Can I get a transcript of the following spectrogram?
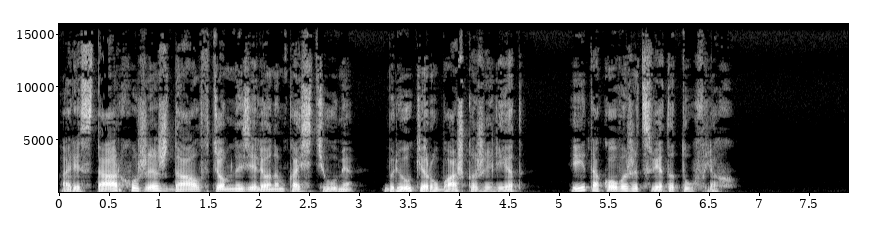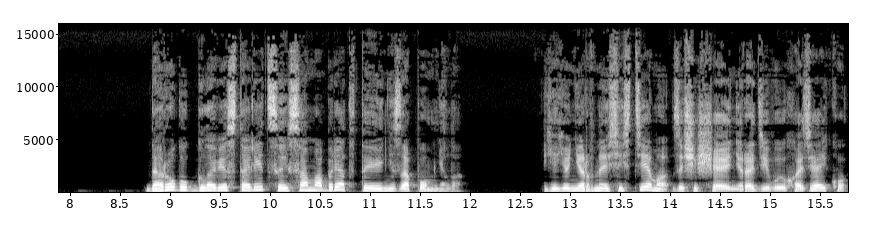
Аристарх уже ждал в темно-зеленом костюме, брюки, рубашка, жилет и такого же цвета туфлях. Дорогу к главе столицы и сам обряд Тея не запомнила. Ее нервная система, защищая нерадивую хозяйку,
